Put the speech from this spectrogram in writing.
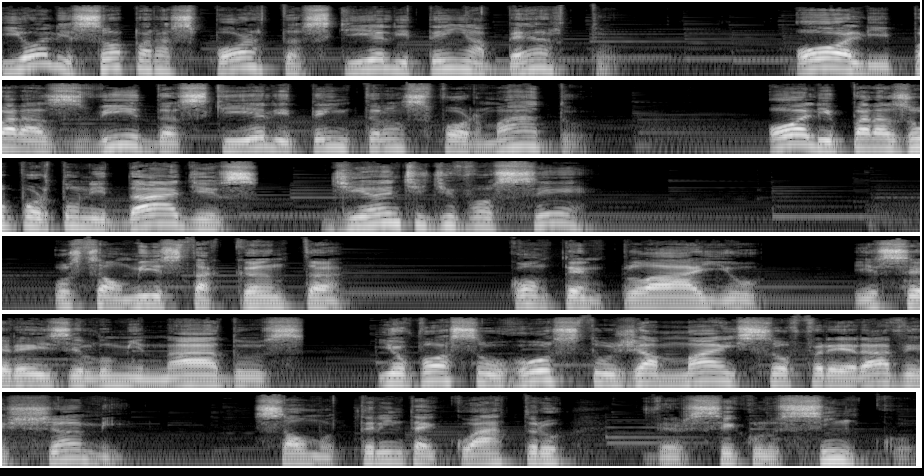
E olhe só para as portas que ele tem aberto. Olhe para as vidas que ele tem transformado. Olhe para as oportunidades diante de você. O salmista canta: Contemplai-o e sereis iluminados, e o vosso rosto jamais sofrerá vexame. Salmo 34, versículo 5.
